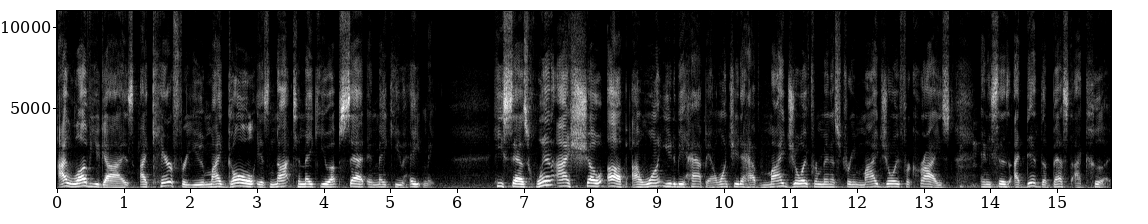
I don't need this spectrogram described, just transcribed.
I love you guys. I care for you. My goal is not to make you upset and make you hate me. He says, When I show up, I want you to be happy. I want you to have my joy for ministry, my joy for Christ. And he says, I did the best I could.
